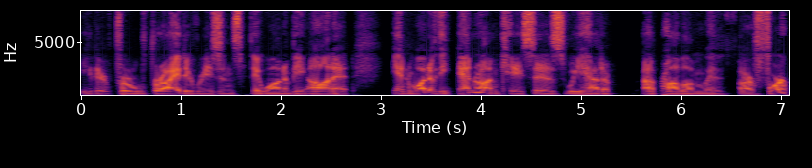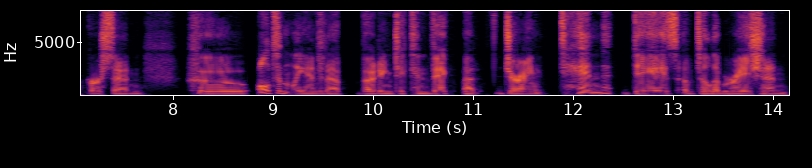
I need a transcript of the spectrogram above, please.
either for a variety of reasons they want to be on it. In one of the Enron cases, we had a, a problem with our foreperson who ultimately ended up voting to convict, but during 10 days of deliberation,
